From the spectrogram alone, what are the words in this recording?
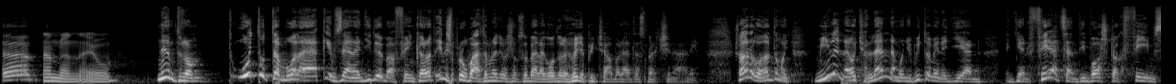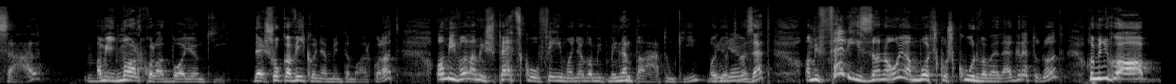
Ö, Nem lenne jó. nem tudom, úgy tudtam volna elképzelni egy időben a fénykardot, én is próbáltam nagyon sokszor belegondolni, hogy hogy a picsába lehet ezt megcsinálni. És arra gondoltam, hogy mi lenne, hogyha lenne mondjuk, mit tudom én, egy ilyen, egy ilyen fél centi vastag fémszál, ami így markolatból jön ki, de sokkal vékonyabb, mint a markolat, ami valami speckó fémanyag, amit még nem találtunk ki, vagy Igen. ötvözet, ami felízzana olyan mocskos kurva melegre, tudod, hogy mondjuk a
